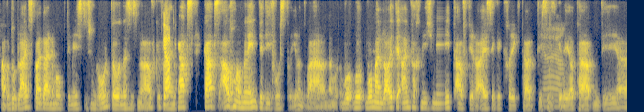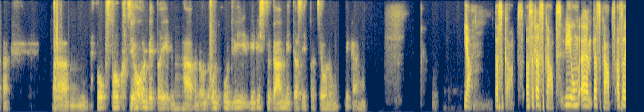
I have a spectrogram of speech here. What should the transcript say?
Aber du bleibst bei deinem optimistischen Grundton, das ist mir aufgefallen. Ja. Gab es auch Momente, die frustrierend waren, wo, wo, wo man Leute einfach nicht mit auf die Reise gekriegt hat, die ja, sich ja. gelehrt haben, die äh, ähm, Obstruktion betrieben haben? Und, und, und wie, wie bist du dann mit der Situation umgegangen? Ja, das gab es. Also das gab es. um, ähm. Also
